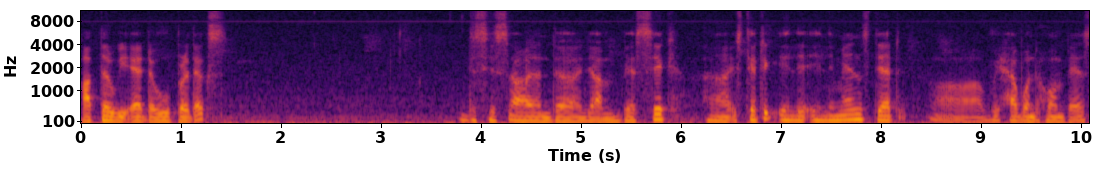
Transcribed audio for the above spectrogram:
after we add the Woo products. This is uh, the basic uh, static ele elements that uh, we have on the home page.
